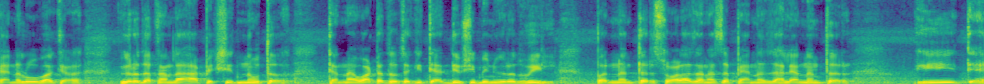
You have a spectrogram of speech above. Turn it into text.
पॅनल उभा केला. विरोधकांना अपेक्षित नव्हतं. त्यांना वाटत होतं की त्याच दिवशी बिनविरोध होईल. पण नंतर सोळा जणांचं पॅनल झाल्यानंतर की त्या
